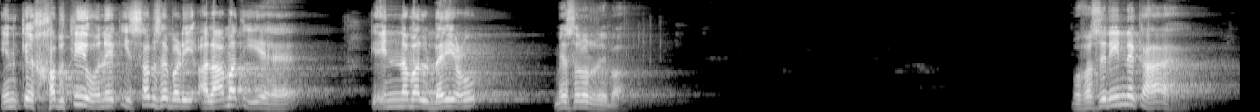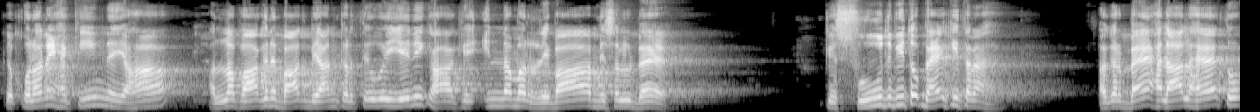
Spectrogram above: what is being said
ان کے خبتی ہونے کی سب سے بڑی علامت یہ ہے کہ ان نمل بے مصر الربا۔ مفسرین نے کہا ہے کہ قرآن حکیم نے یہاں اللہ پاک نے بات بیان کرتے ہوئے یہ نہیں کہا کہ ان نمر ربا مثل بے کہ سود بھی تو بے کی طرح ہے۔ اگر بے حلال ہے تو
